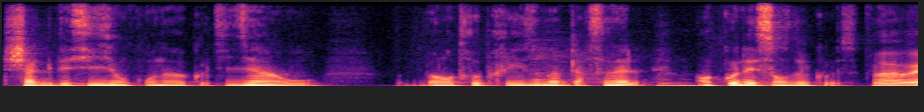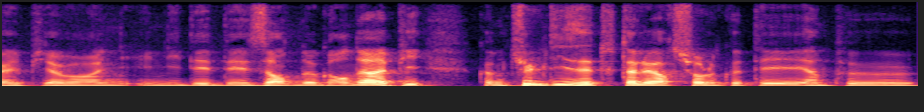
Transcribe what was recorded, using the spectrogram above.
chaque décision qu'on a au quotidien ou dans l'entreprise ou même personnel, mmh. en connaissance de cause. Ouais, ouais, et puis avoir une, idée des ordres de grandeur. Et puis, comme tu le disais tout à l'heure, sur le côté un peu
